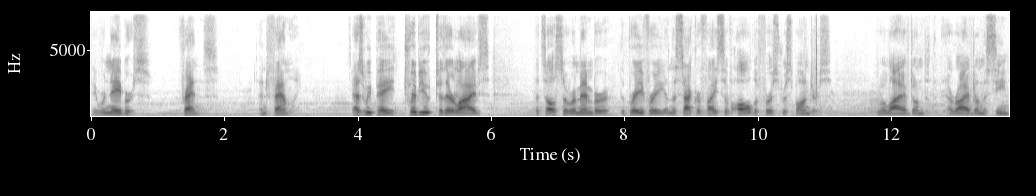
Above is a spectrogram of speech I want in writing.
They were neighbors, friends, and family. As we pay tribute to their lives, let's also remember the bravery and the sacrifice of all the first responders who arrived on the, arrived on the scene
